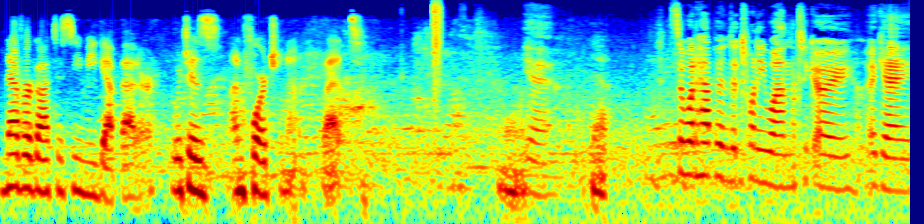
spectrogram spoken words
never got to see me get better, which is unfortunate. But yeah, yeah. So what happened at 21 to go? Okay,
